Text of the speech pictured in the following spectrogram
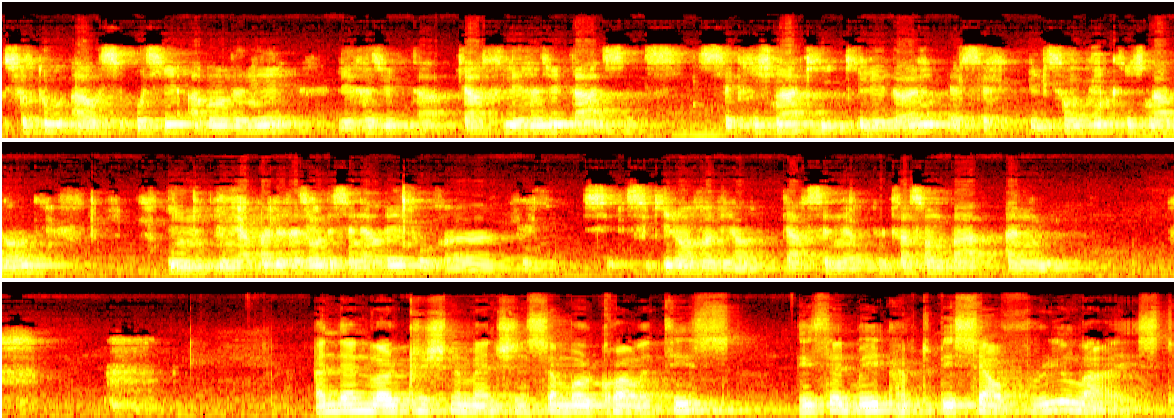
surtout à aussi, aussi abandonner les résultats. Car les résultats, c'est- Krishna qui, qui les donne et ils sont pour Krishna. Donc, il, il n'y a pas de raison de s'énerver pour, euh, pour ce qu'il en revient. Car ce n'est de toute façon pas à nous. And then Lord Krishna mentions some more qualities. He said we have to be self realized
